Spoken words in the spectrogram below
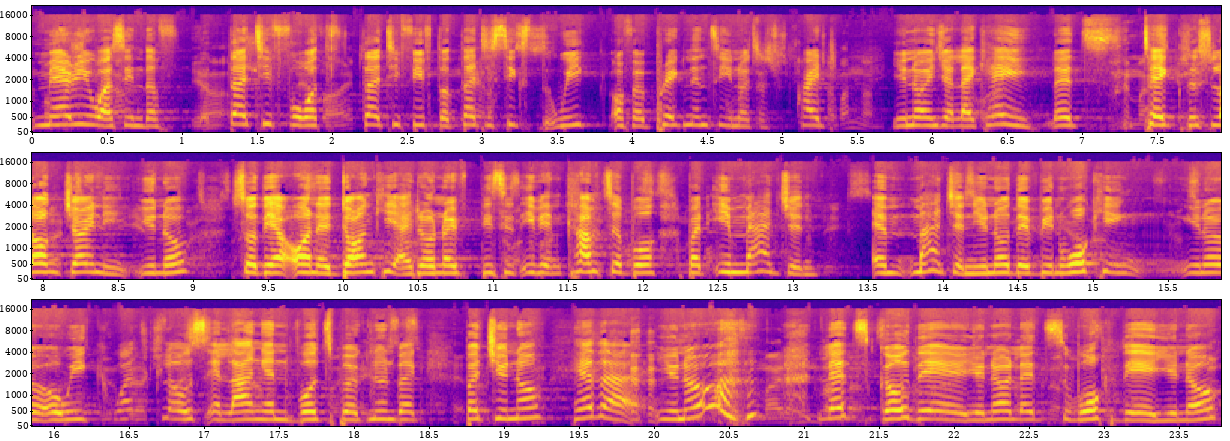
Mary was in the 34th, 35th, or 36th week of her pregnancy. You know, it's just quite, you know, and you're like, hey, let's take this long journey, you know. So they're on a donkey. I don't know if this is even comfortable, but imagine, imagine, you know, they've been walking, you know, a week, what's close, Erlangen, Würzburg, Nuremberg. But, you know, Heather, you know, let's go there, you know, let's walk there, you know.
